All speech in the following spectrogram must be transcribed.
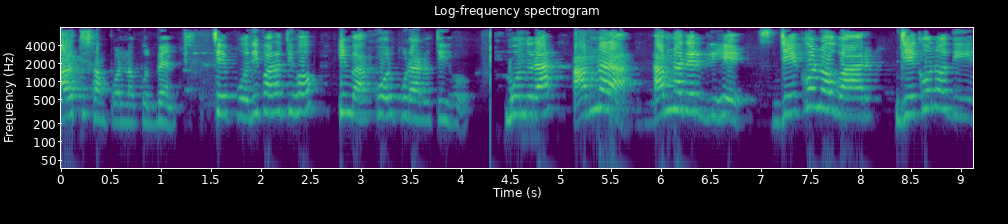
আরতি সম্পন্ন করবেন। সে প্রদীপ আরতি হোক কিংবা কর্পূর আরতি হোক। বন্ধুরা, আপনারা আপনাদের গৃহে যে কোনো বার, যে কোনো দিন,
